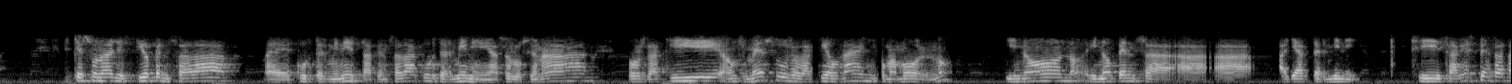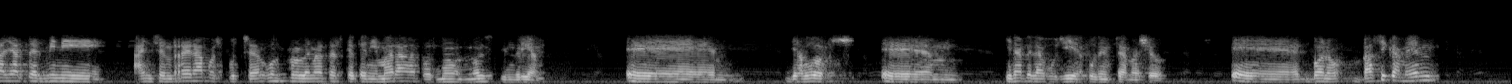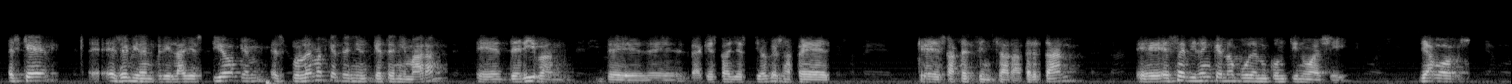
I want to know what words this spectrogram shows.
és que és una gestió pensada eh, curtterminista, pensada a curt termini, a solucionar doncs, d'aquí a uns mesos o d'aquí a un any, com a molt, no? I no, no, i no pensa a, a, a llarg termini si s'hagués pensat a llarg termini anys enrere, doncs potser alguns problemes dels que tenim ara doncs no, no els tindríem. Eh, llavors, eh, quina pedagogia podem fer amb això? Eh, bueno, bàsicament és que és evident que la gestió, que els problemes que tenim, que tenim ara eh, deriven d'aquesta de, de, gestió que s'ha fet que s'ha fet fins ara. Per tant, eh, és evident que no podem continuar així. Llavors,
